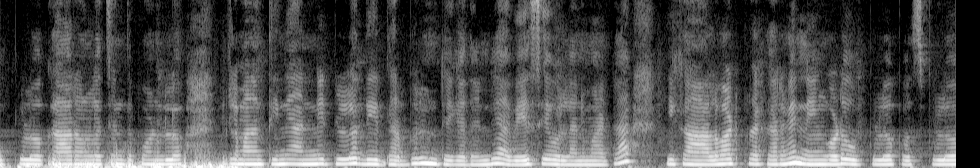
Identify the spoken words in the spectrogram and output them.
ఉప్పులో కారంలో చింతపండులో ఇట్లా మనం తినే అన్నిటిలో దీ దర్భలు ఉంటాయి కదండి. అవి వేసేవాళ్ళు అనమాట ఇక అలవాటు ప్రకారమే నేను కూడా ఉప్పులో పసుపులో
